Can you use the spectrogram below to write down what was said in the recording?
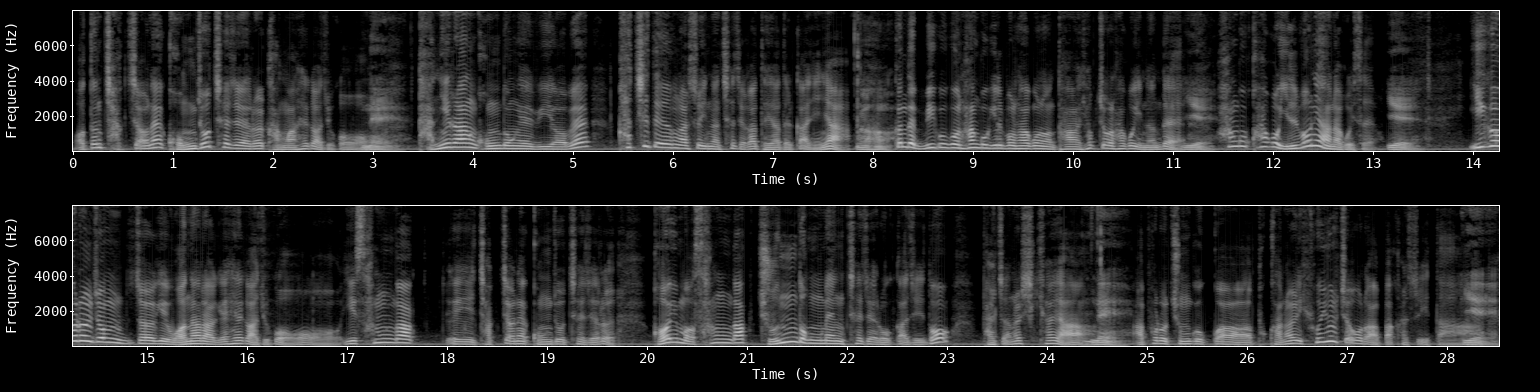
어떤 작전의 공조 체제를 강화해 가지고 네. 단일한 공동의 위협에 같이 대응할 수 있는 체제가 돼야 될 거 아니냐. 어허. 근데 미국은 한국, 일본하고는 다 협조를 하고 있는데 예. 한국하고 일본이 안 하고 있어요. 예. 이거를 좀 저기 원활하게 해 가지고 이 삼각 이 작전의 공조 체제를 거의 뭐 삼각 준동맹 체제로까지도 발전을 시켜야 네. 앞으로 중국과 북한을 효율적으로 압박할 수 있다. 예.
